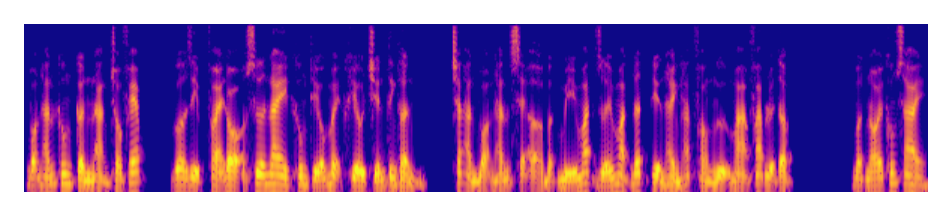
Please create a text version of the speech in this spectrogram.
Bọn hắn không cần nàng cho phép, gờ dịp phải đỏ xưa nay không thiếu mệnh khiêu chiến tinh thần, chắc hẳn bọn hắn sẽ ở bật mí mắt dưới mặt đất tiến hành hát phòng ngự ma pháp luyện tập. Bật nói không sai,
